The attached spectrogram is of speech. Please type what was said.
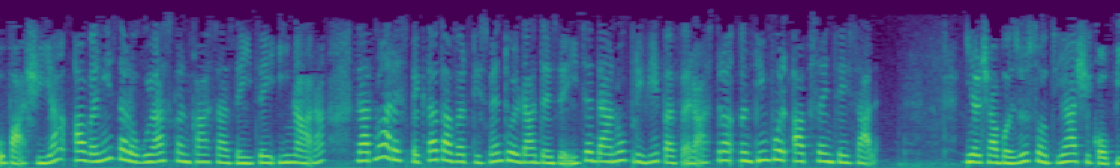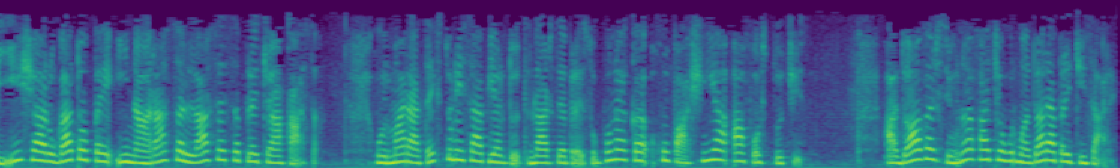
Hupașia a venit să locuiască în casa zeiței Inara, dar nu a respectat avertismentul dat de zeițe de a nu privi pe fereastră în timpul absenței sale. El și-a văzut soția și copiii și a rugat-o pe Inara să-l lase să plece acasă. Urmarea textului s-a pierdut, dar se presupune că Hupașia a fost ucis. A doua versiune face următoarea precizare.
